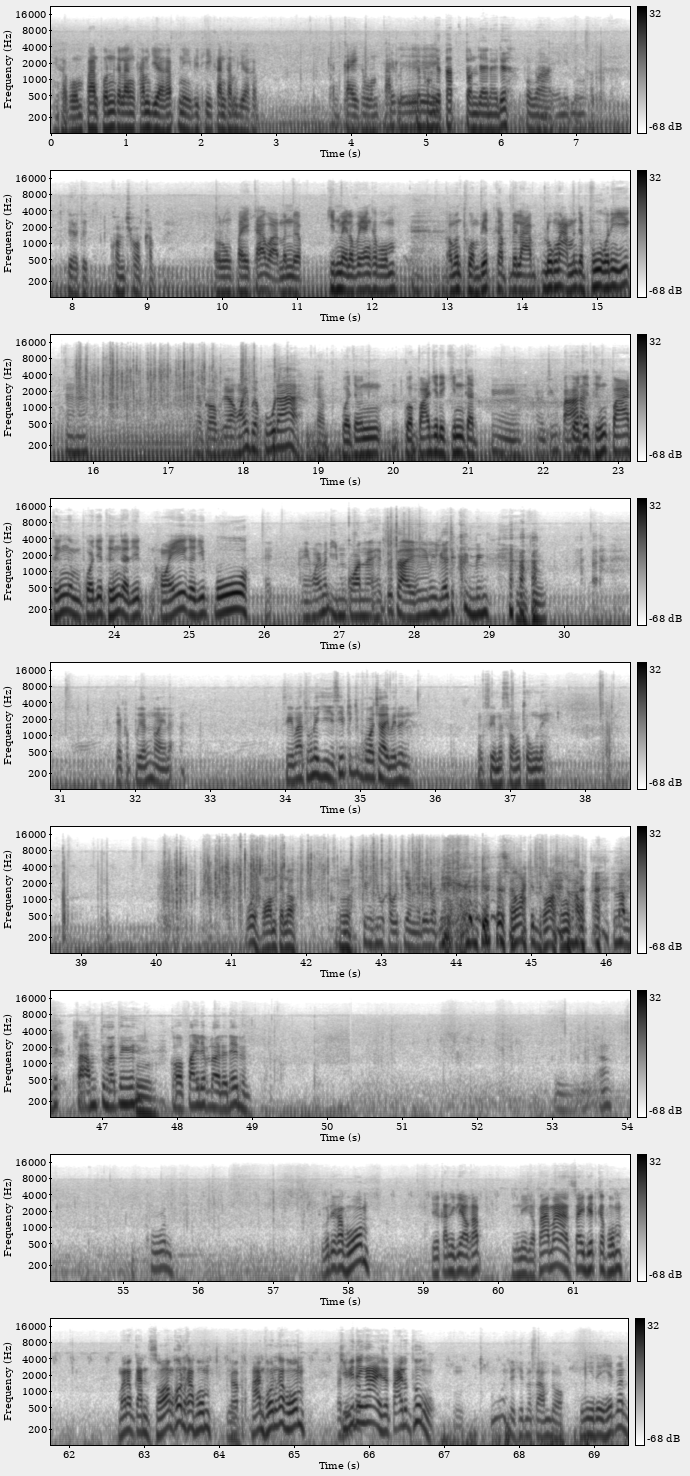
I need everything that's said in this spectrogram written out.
นี่ครับผมพานผลกำลังทำเหยื่อครับ นี่วิธีการทำเหยื่อครับกันไกลครับผมตัดเลยเดี๋ยวผมจะตัดตอนใหญ่หน่อยเด้อเพราะว่าใหญ่นิดนึงครับ เดี๋ยวจะความชอบครับเอาลงไปกะว่ามันแบบกินไม่ระแวงครับผมเอามันถ่วมเวทครับ เวลาลงน้ำมันจะฟูกว่านี้อีกอือฮึแล้วก็เผื่อหอยเผื่อปูดาครับกว่าจะมันกว่าปลาจะได้กินกับอืมให้มันถึงปลากว่านะจะถึงปลาถึงกว่าจะถึงกับจิหอยกับจิปู ให้หอยมันอิ่มก่อนนะเห็ดตัวใส่ให้เหลือจะครึ่งหนึง เดี๋ยวกระเปลืองหน่อยละซื้อมาถุงละยี่สิบจะกี่พอใช่ไหมด้วยนี่ผมซื้อมาสองถุงเลยโอ้ยหอมจังเนาะอืมชื่อหิวเขาวเที่ยงกันได้บัดนี้สวัสดีท้องลำลำที่สามตัวตึงอืมก่อไฟเรียบร้อยแล้วเด้หนึ่งเอาโคน สวัสดีครับผม เจอกันอีกแล้วครับวันนี้กับพามาใส่เบ็ดครับผม มานำกันสองคนครับผมผ่านผลครับผม ชีวิตได้ง่ายสไตล์ลูกทุ่งโอ้ยได้เห็ดมาสามดอกวันนี้ได้เห็ดมัน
